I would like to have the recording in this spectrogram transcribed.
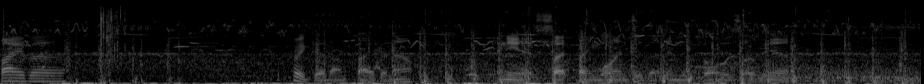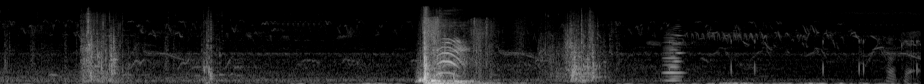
Fiber. Pretty good on fiber now. I need to start putting more into the inventories over here. Okay.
